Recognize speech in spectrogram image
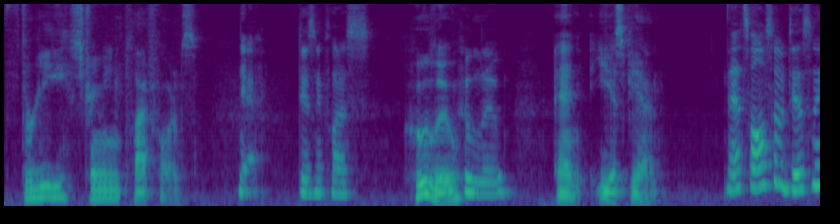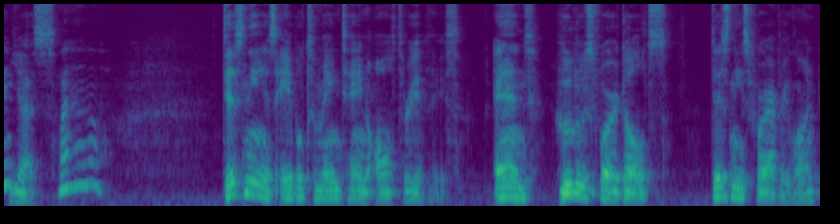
three streaming platforms: Yeah. Disney Plus, Hulu Hulu. and ESPN. That's also Disney? Yes, Wow. Disney is able to maintain all three of these, and Hulu's for adults, Disney's for everyone,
